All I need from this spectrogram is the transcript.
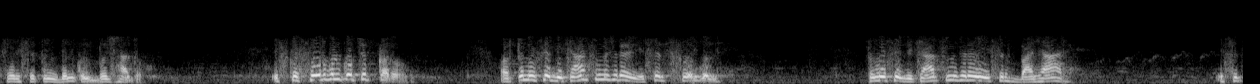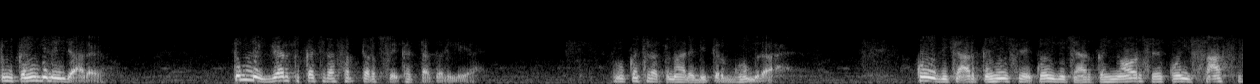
फिर इसे तुम बिल्कुल बुझा दो। इसके शोरगुल को चुप करो, और तुम इसे विचार समझ रहे हो, ये सिर्फ़ शोरगुल तुम इसे विचार समझ रहे हो, ये सिर्फ़ बाज़ार है। इससे तुम कहीं भी नहीं जा रहे हो। तुमने व्यर्थ कचरा सब तरफ़ से इकट्ठा कर लिया है। वो कचरा तुम्हारे भीतर घूम रहा है। कोई विचार कहीं से, कोई विचार कहीं और से, कोई शास्त्र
